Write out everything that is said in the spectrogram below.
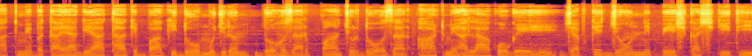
खत में बताया गया था कि बाकी दो मुजरम 2005 और 2008 में हलाक हो गए हैं। जबकि जॉन ने पेशकश की थी,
